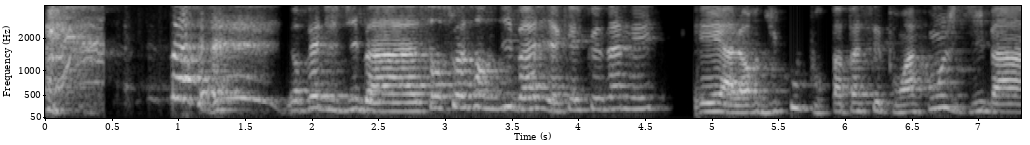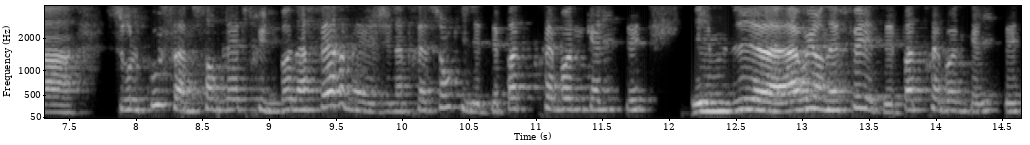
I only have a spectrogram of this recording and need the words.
En fait, je dis bah 170 balles il y a quelques années. Et alors du coup, pour pas passer pour un con, je dis bah sur le coup, ça me semble être une bonne affaire, mais j'ai l'impression qu'il n'était pas de très bonne qualité. Et il me dit euh, ah oui, en effet, il n'était pas de très bonne qualité.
